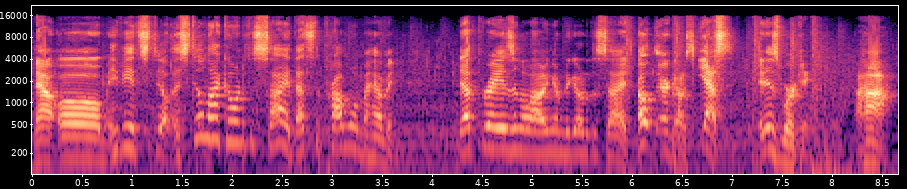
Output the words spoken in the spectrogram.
Now, oh, maybe it's still it's still not going to the side. That's the problem I'm having. Death Ray isn't allowing him to go to the side. Oh, there it goes. Yes, it is working. Aha.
